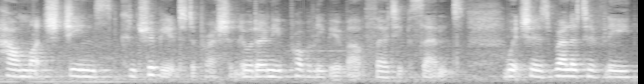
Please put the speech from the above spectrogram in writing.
how much genes contribute to depression, it would only probably be about 30%, which is relatively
